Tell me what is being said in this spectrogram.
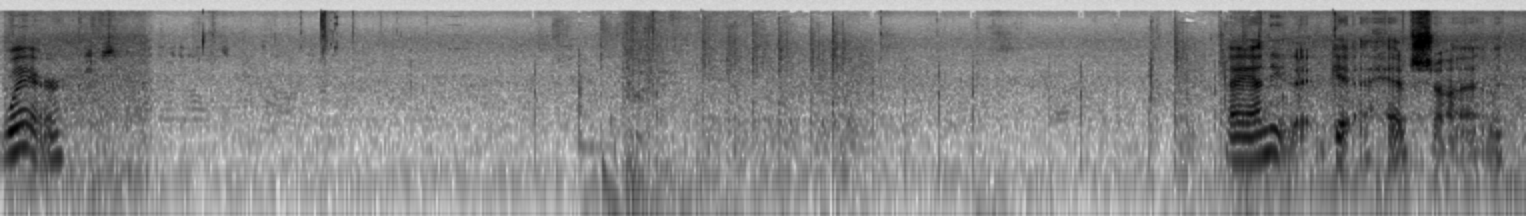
Where? Hey, I need to get a headshot with.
